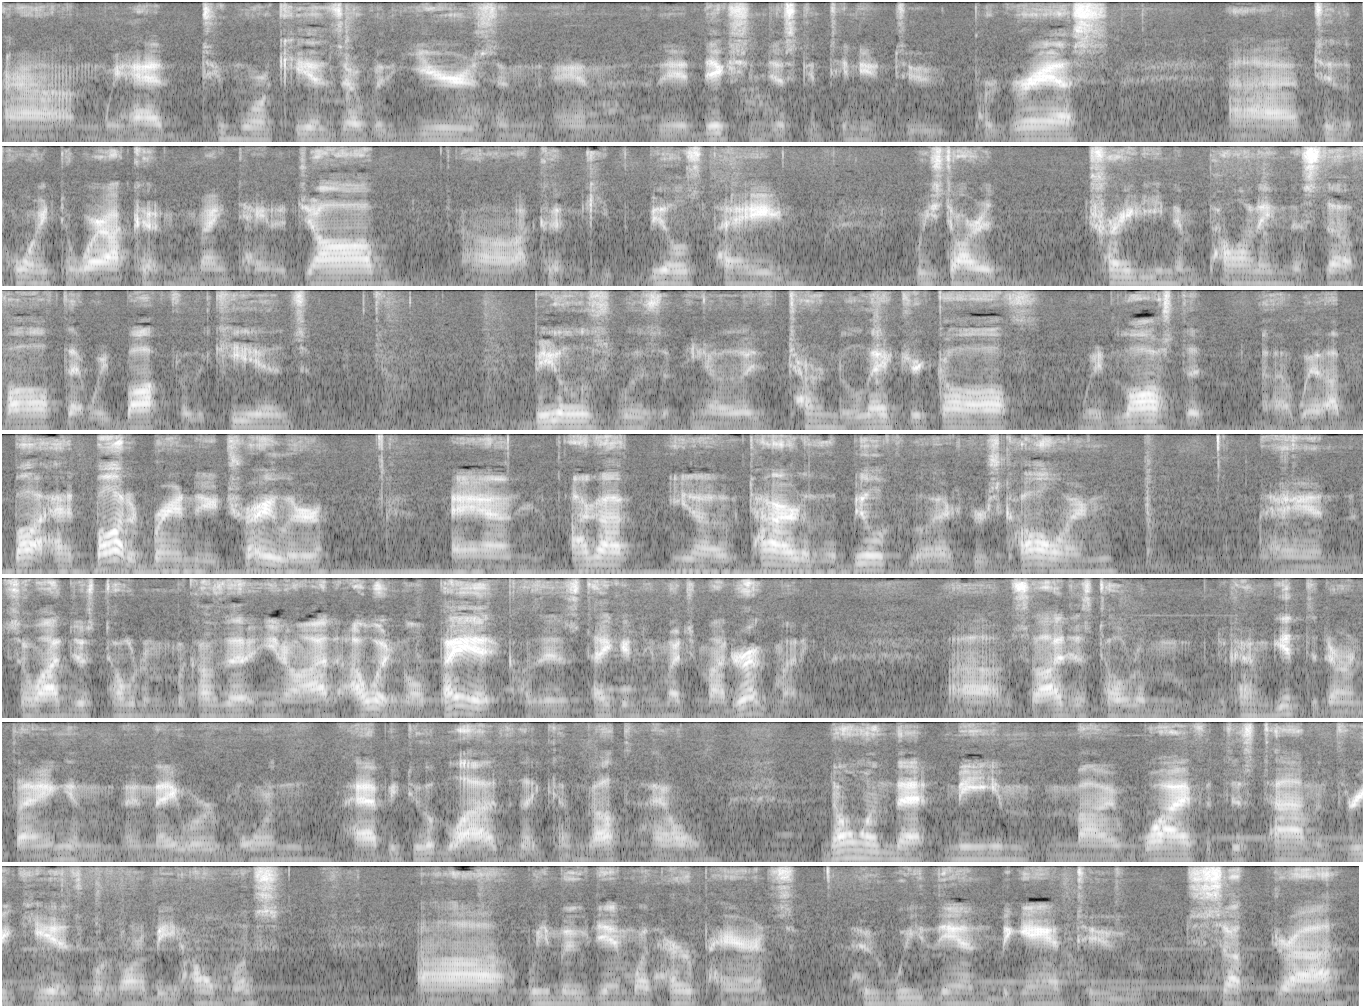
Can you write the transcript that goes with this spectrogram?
Um, we had two more kids over the years, and, and the addiction just continued to progress uh, to the point to where I couldn't maintain a job. Uh, I couldn't keep the bills paid. We started trading and pawning the stuff off that we bought for the kids. Bills was, you know, they turned the electric off. We'd lost it. Uh, we, I bought, had bought a brand new trailer, and I got, you know, tired of the bill collectors calling and so I just told him because that, you know I, I wasn't gonna pay it because it was taking too much of my drug money. Um, so I just told them to come get the darn thing, and, and they were more than happy to oblige. They come got the home, knowing that me and my wife at this time and three kids were going to be homeless. Uh, we moved in with her parents, who we then began to suck dry,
